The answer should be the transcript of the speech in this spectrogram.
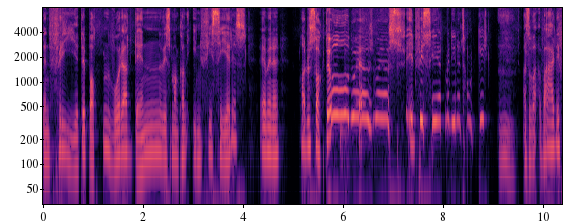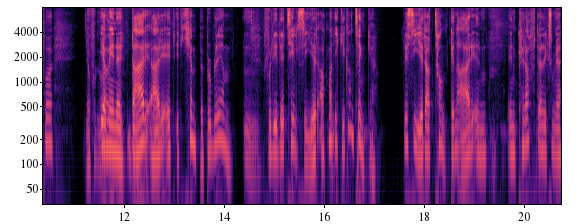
den frie debatten, hvor er den hvis man kan infiseres? Jeg mener, har du sagt det? Å, nå er jeg, nå er jeg infisert med dine tanker. Mm. Altså, hva, hva er det for Ja, for Jeg er- mener, der er et, et kjempeproblem. mm. Fordi det tilsier at man ikke kan tenke. Det sier at tanken er en, en kraft. Det er liksom jeg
